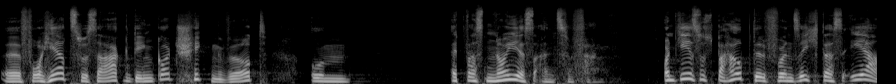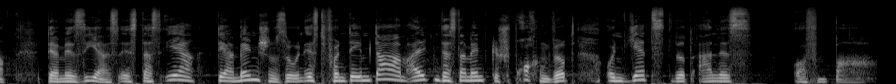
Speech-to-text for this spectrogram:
äh, vorherzusagen, den Gott schicken wird, um etwas Neues anzufangen. Und Jesus behauptet von sich, dass er der Messias ist, dass er der Menschensohn ist, von dem da im Alten Testament gesprochen wird. Und jetzt wird alles offenbar.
